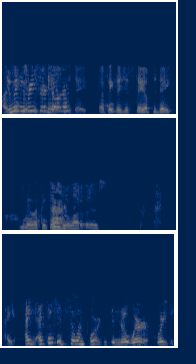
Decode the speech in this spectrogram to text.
I do any research on it? I think they just stay up to date. You know, I think that's uh, what a lot of it is. I, I think it's so important to know where where you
